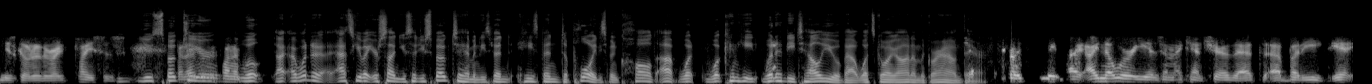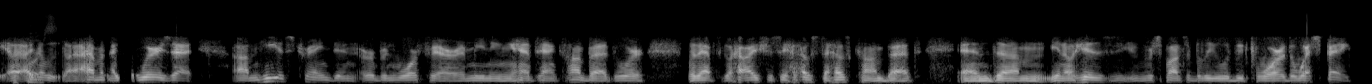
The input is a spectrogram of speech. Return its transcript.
these go to the right places. You spoke but to your wanna... well. I, I wanted to ask you about your son. You said you spoke to him, and he's been he's been deployed. He's been called up. What what can he? What did he tell you about what's going on in the ground there? I, I know where he is, and I can't share that. Uh, but he, yeah, I know I haven't where he's at. Um, he is trained in urban warfare, meaning hand-to-hand combat, or where they have to go, I should say, house-to-house combat. And um, you know, his responsibility would be for the West Bank.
